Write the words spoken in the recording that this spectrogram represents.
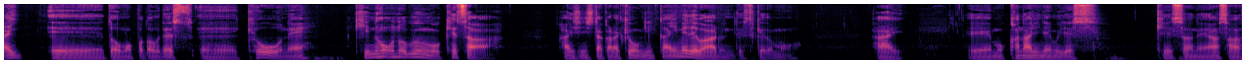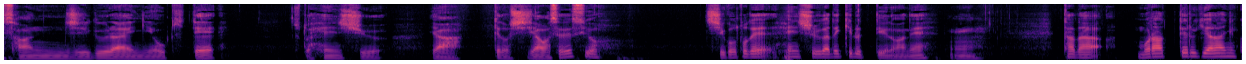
はい、えー、どうもポトフです、えー今日ね昨日の分を今朝配信したから今日2回目ではあるんですけども。はい、えーもうかなり眠いです。今朝ね朝3時ぐらいに起きてちょっと編集。いやけど幸せですよ。仕事で編集ができるっていうのはねうん。ただもらってるギャラに比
